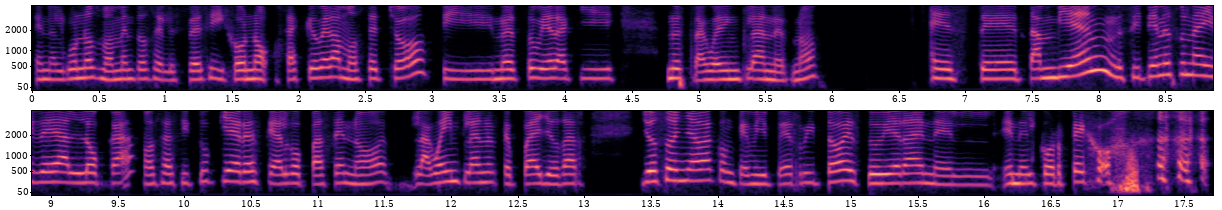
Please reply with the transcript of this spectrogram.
en algunos momentos el estrés y dijo, no, o sea, ¿qué hubiéramos hecho si no estuviera aquí nuestra wedding planner, ¿no? Este, también, si tienes una idea loca, o sea, si tú quieres que algo pase, ¿no? La Wayne Planner te puede ayudar. Yo soñaba con que mi perrito estuviera en el, en el cortejo.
